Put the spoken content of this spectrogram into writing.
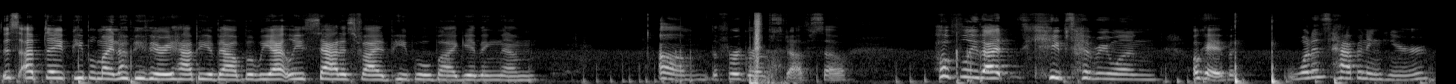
This update people might not be very happy about, but we at least satisfied people by giving them um the fir grove stuff. So hopefully that keeps everyone okay, but what is happening here?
